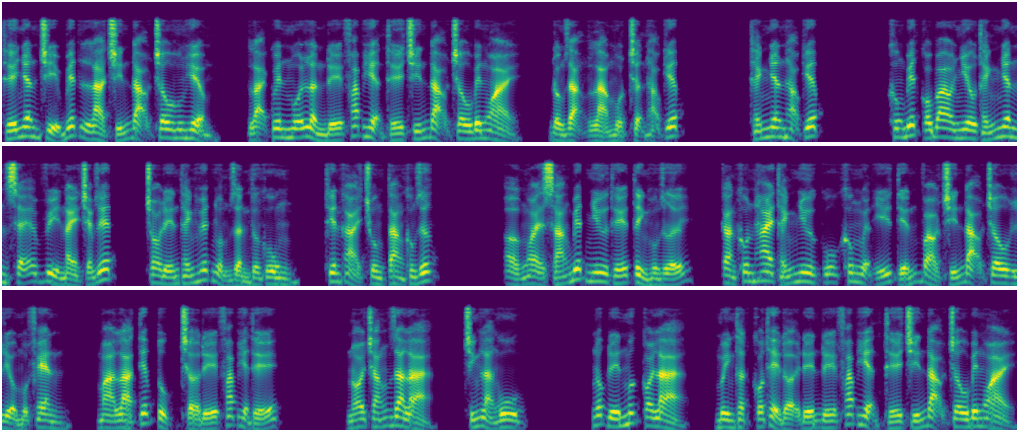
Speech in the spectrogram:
Thế nhân chỉ biết là chín đạo châu hung hiểm, lại quên mỗi lần đế pháp hiện thế chín đạo châu bên ngoài, đồng dạng là một trận hạo kiếp. Thánh nhân hạo kiếp. Không biết có bao nhiêu thánh nhân sẽ vì này chém giết, cho đến thánh huyết nhuộm dần thương cung thiên khải trung tăng không dứt. Ở ngoài sáng biết như thế tình huống dưới, càn khôn hai thánh như cũng không nguyện ý tiến vào chín đạo châu liều một phen, mà là tiếp tục chờ đế pháp hiện thế. Nói trắng ra là, chính là ngu ngốc đến mức coi là mình thật có thể đợi đến đế pháp hiện thế chín đạo châu bên ngoài,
